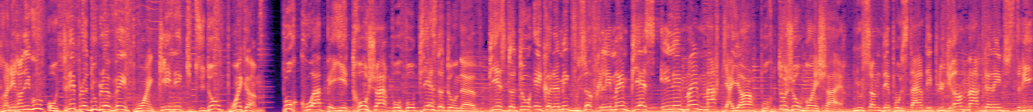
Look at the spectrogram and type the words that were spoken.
Prenez rendez-vous au www.cliniquedudo.com. Pourquoi payer trop cher pour vos pièces d'auto neuves? Pièces d'auto économiques vous offrent les mêmes pièces et les mêmes marques ailleurs pour toujours moins cher. Nous sommes dépositaires des plus grandes marques de l'industrie,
